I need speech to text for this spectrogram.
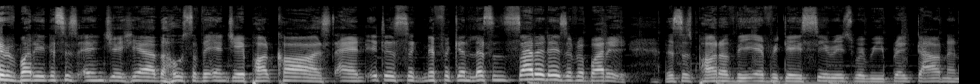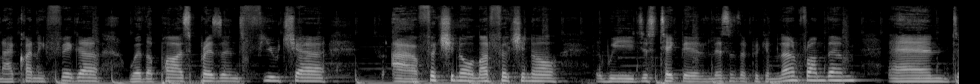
everybody, this is NJ here, the host of the NJ podcast, and it is Significant Lesson Saturdays, everybody. This is part of the everyday series where we break down an iconic figure, whether past, present, future, uh, fictional, not fictional, we just take the lessons that we can learn from them and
